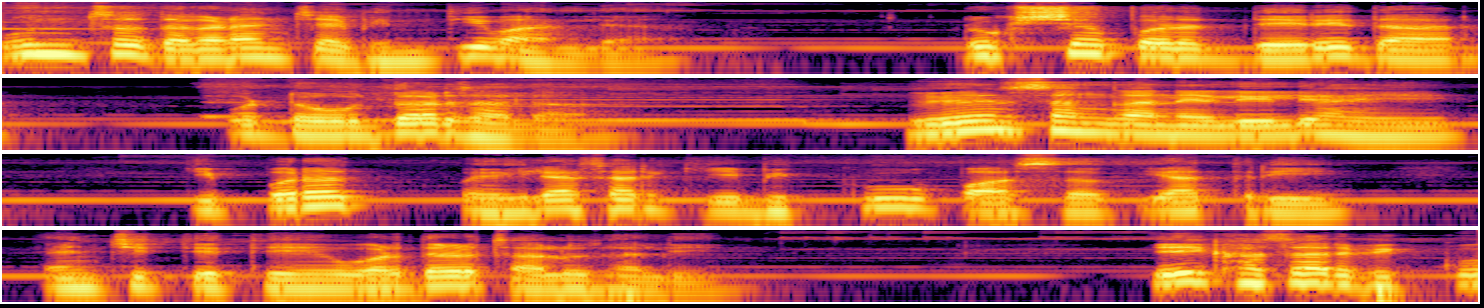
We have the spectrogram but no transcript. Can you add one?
उंच दगडांच्या भिंती बांधल्या. वृक्ष परत डेरेदार व डौलदार झाला. विहनसंघाने लिहिले आहे की परत पहिल्यासारखी भिक्खू उपासक यात्री यांची तेथे वर्दळ चालू झाली. एक हजार भिक्खू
